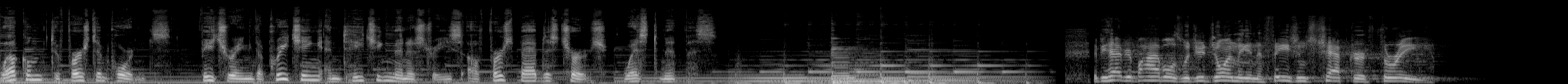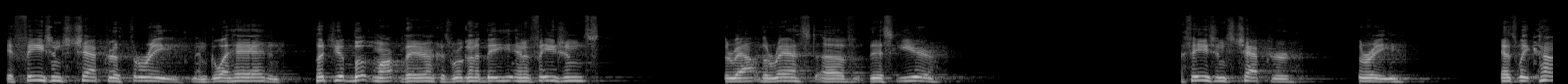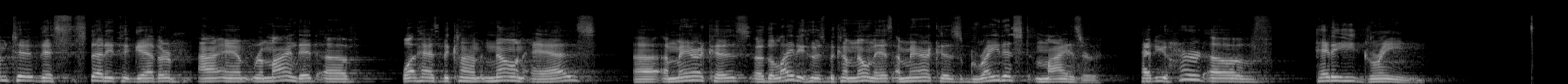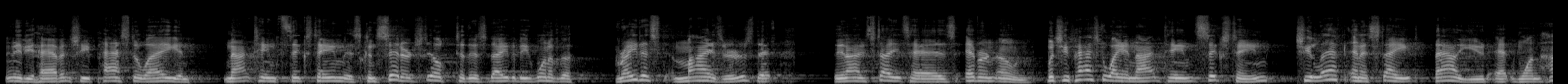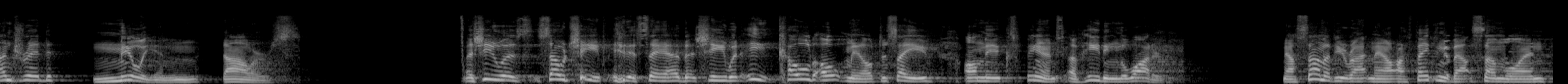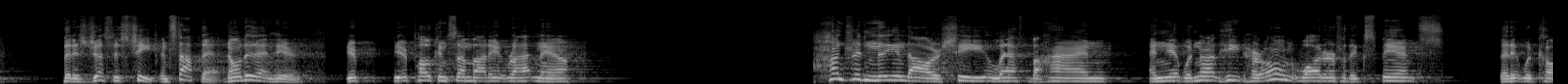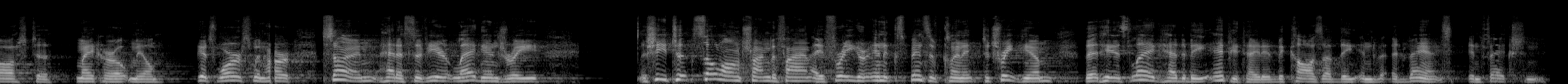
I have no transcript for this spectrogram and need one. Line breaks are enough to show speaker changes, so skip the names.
Welcome to First Importance, featuring the preaching and teaching ministries of First Baptist Church, West Memphis.
If you have your Bibles, would you join me in Ephesians chapter 3? Ephesians chapter 3, and go ahead and put your bookmark there because we're going to be in Ephesians throughout the rest of this year. Ephesians chapter 3. As we come to this study together, I am reminded of what has become known as uh, America's, uh, the lady who's become known as America's greatest miser. Have you heard of Hetty Green? Many of you haven't. She passed away in 1916, is considered still to this day to be one of the greatest misers that the United States has ever known. But she passed away in 1916 she left an estate valued at $100 million. She was so cheap, it is said, that she would eat cold oatmeal to save on the expense of heating the water. Now, some of you right now are thinking about someone that is just as cheap. And stop that. Don't do that in here. You're, you're poking somebody right now. $100 million she left behind and yet would not heat her own water for the expense that it would cost to make her oatmeal. It gets worse when her son had a severe leg injury. She took so long trying to find a free or inexpensive clinic to treat him that his leg had to be amputated because of the advanced infection.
